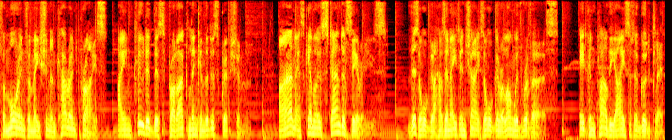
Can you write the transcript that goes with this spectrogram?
For more information and current price, I included this product link in the description. ION Eskimo Standard Series. This auger has an 8 inch ice auger along with reverse. It can plow the ice at a good clip,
